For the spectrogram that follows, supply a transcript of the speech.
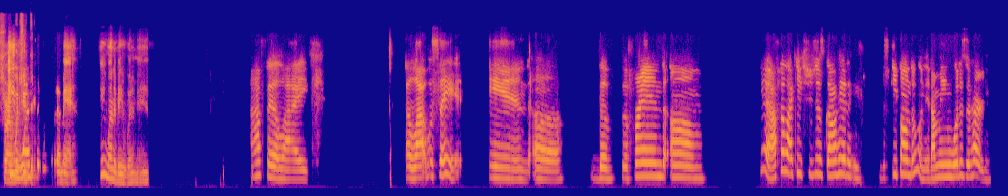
Try what you think. with a man. He want to be with a man. I feel like a lot was said, and uh, the the friend, um, yeah, I feel like he should just go ahead and just keep on doing it. I mean, what is it hurting?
